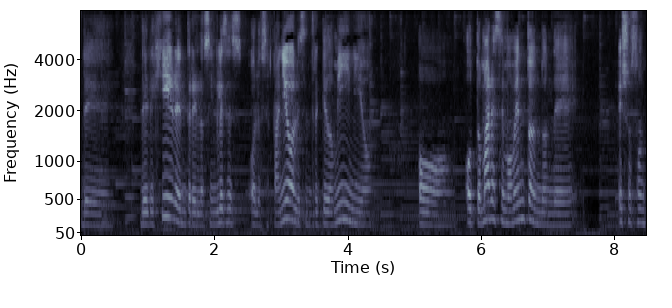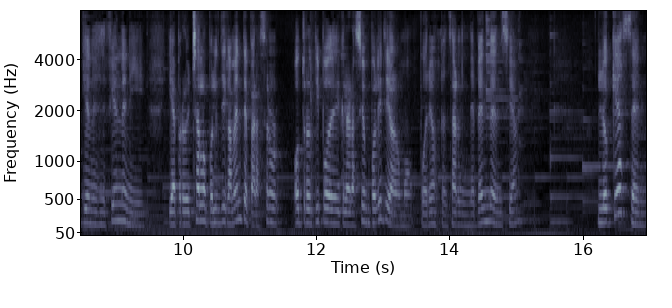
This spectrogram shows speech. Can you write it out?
de, elegir entre los ingleses o los españoles, entre qué dominio, o, tomar ese momento en donde ellos son quienes defienden y, aprovecharlo políticamente para hacer otro tipo de declaración política, como podríamos pensar de independencia, lo que hacen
